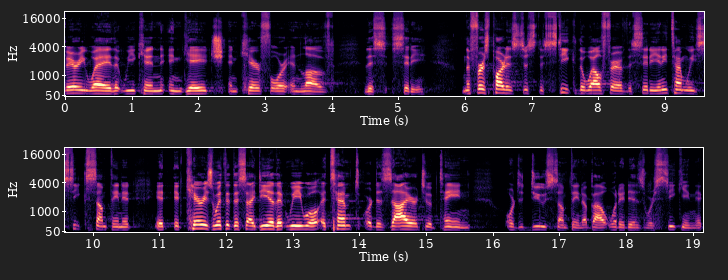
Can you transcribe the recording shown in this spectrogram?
very way that we can engage and care for and love this city. And the first part is just to seek the welfare of the city. Anytime we seek something, it it, it carries with it this idea that we will attempt or desire to obtain or to do something about what it is we're seeking. It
